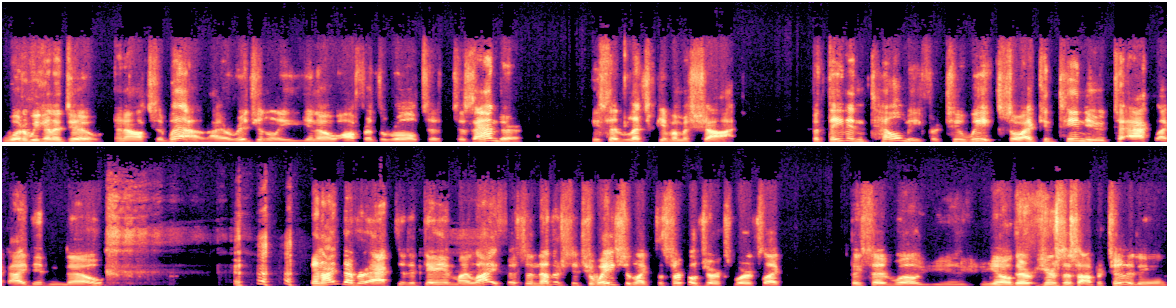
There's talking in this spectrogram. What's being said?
What are we gonna do? And Alex said, "Well, I originally, you know, offered the role to to Zander." He said, "Let's give him a shot." but they didn't tell me for two weeks. So I continued to act like I didn't know. and I'd never acted a day in my life. It's another situation like the circle jerks where it's like they said, Well, you, you know, there here's this opportunity. And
